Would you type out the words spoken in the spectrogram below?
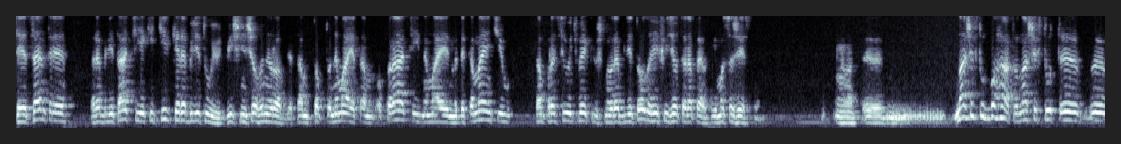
є центри реабілітації, які тільки реабілітують, більше нічого не роблять. Там, тобто, немає там операцій, немає медикаментів. Там працюють виключно реабілітологи, фізіотерапевти і масажисти. От, е, наших тут багато. Наших тут е, е,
